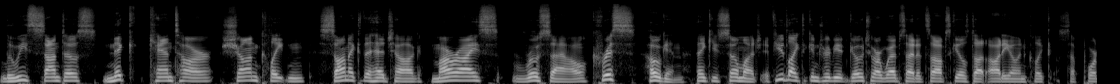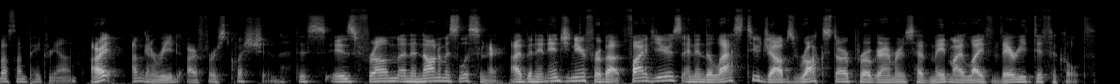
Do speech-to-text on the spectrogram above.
Luis Santos, Nick Cantar, Sean Clayton, Sonic the Hedgehog, Marais Rosau, Chris Hogan. Thank you so much. If you'd like to contribute, go to our website at softskills.audio and click support us on Patreon. All right, I'm going to read our first question. This is from an anonymous listener. I've been an engineer for about five years, and in the last two jobs, rockstar programmers have made my life very difficult.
